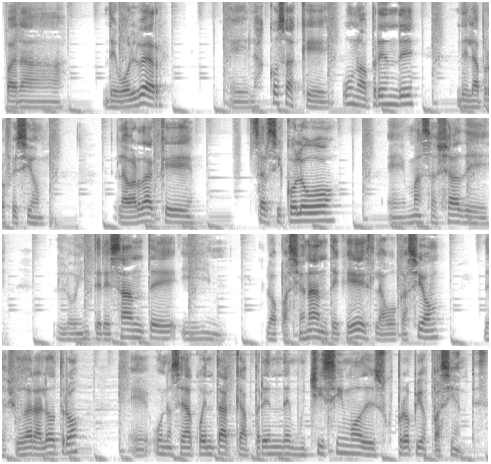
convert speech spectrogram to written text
para devolver eh, las cosas que uno aprende de la profesión. La verdad que ser psicólogo, eh, más allá de lo interesante y lo apasionante que es la vocación de ayudar al otro, eh, uno se da cuenta que aprende muchísimo de sus propios pacientes.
